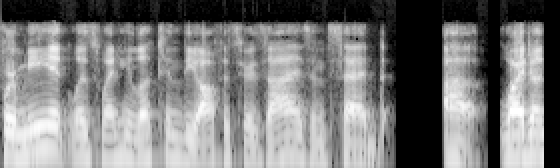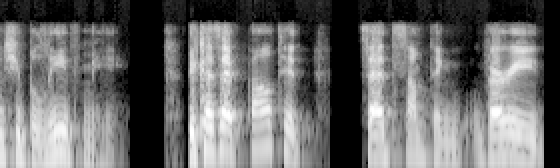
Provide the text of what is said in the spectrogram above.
For me, it was when he looked in the officer's eyes and said, uh, Why don't you believe me? Because I felt it said something very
